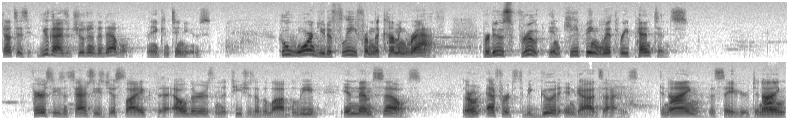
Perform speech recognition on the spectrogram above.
John says, You guys are children of the devil. And he continues, Who warned you to flee from the coming wrath? Produce fruit in keeping with repentance. Pharisees and Sadducees, just like the elders and the teachers of the law, believed in themselves, their own efforts to be good in God's eyes, denying the Savior, denying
